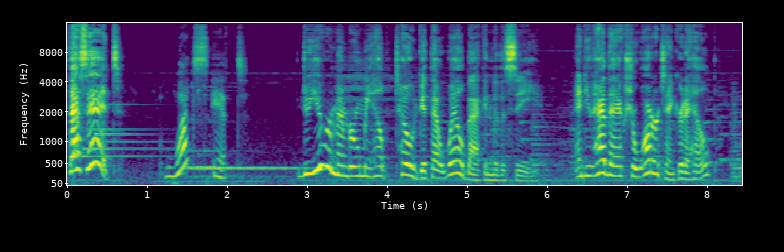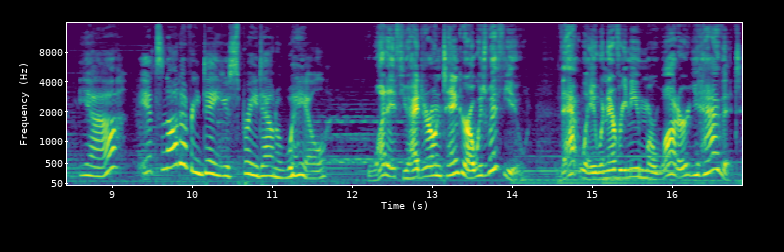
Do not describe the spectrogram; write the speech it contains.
That's it! What's it? Do you remember when we helped Toad get that whale back into the sea? And you had that extra water tanker to help? Yeah, it's not every day you spray down a whale. What if you had your own tanker always with you? That way, whenever you need more water, you have it.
